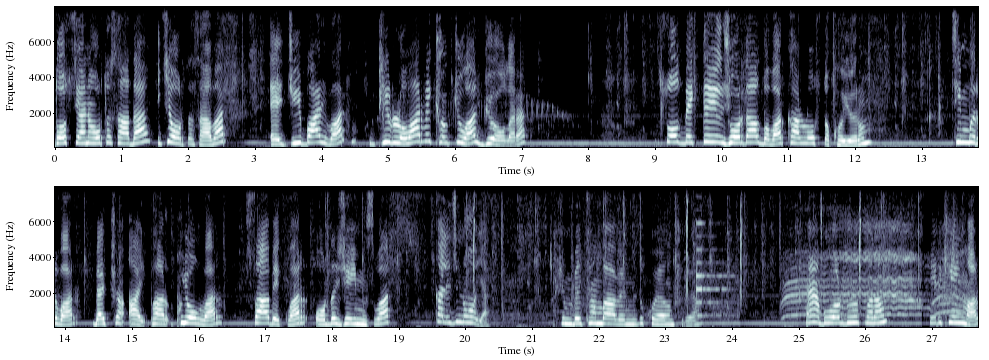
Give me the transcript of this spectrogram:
Dost yani orta sahada iki orta saha var. E, Cibali var. Pirlo var ve Kökçü var Gö olarak. Sol bekte Jordi Alba var. Carlos da koyuyorum. Timber var. Becha ay par, Puyol var. Sağ bek var. Orada James var. Kaleci Neuer. Şimdi Beckenbauer'imizi koyalım şuraya. He bu arada unutmadan Harry Kane var.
